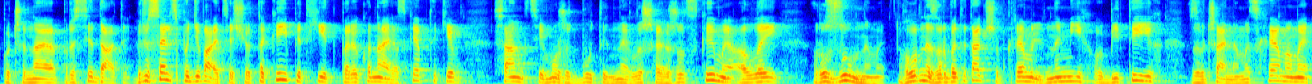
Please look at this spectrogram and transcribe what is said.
починає просідати. Брюссель сподівається, що такий підхід переконає скептиків. Санкції можуть бути не лише жорсткими, але й розумними. Головне зробити так, щоб Кремль не міг обійти їх звичайними схемами.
